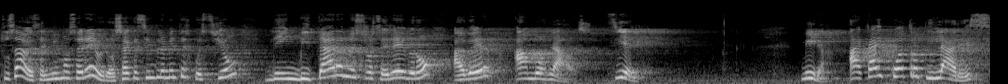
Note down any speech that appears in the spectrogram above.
tú sabes, el mismo cerebro, o sea que simplemente es cuestión de invitar a nuestro cerebro a ver ambos lados. Siempre. Mira, acá hay cuatro pilares,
